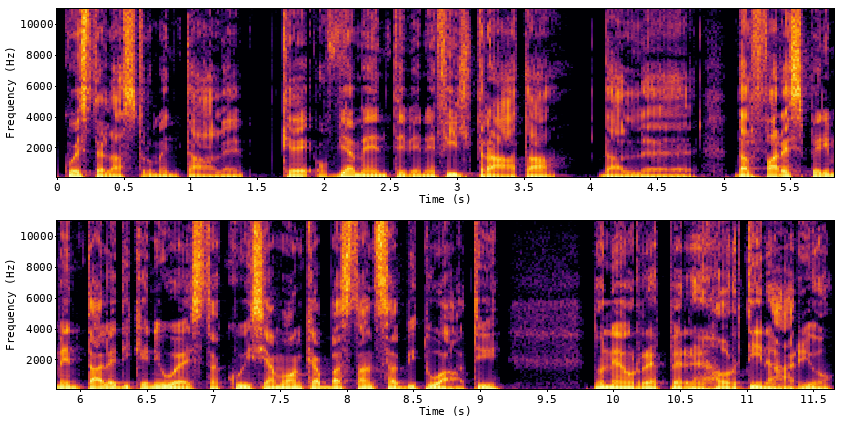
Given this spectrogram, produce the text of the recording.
Questa è la strumentale che ovviamente viene filtrata dal, dal fare sperimentale di Kanye West a cui siamo anche abbastanza abituati non è un rapper ordinario.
